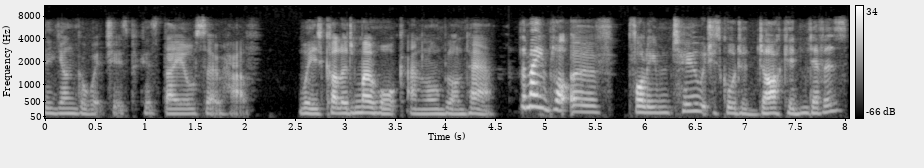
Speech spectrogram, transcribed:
the younger witches because they also have weird coloured mohawk and long blonde hair. The main plot of volume two, which is called Dark Endeavours,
